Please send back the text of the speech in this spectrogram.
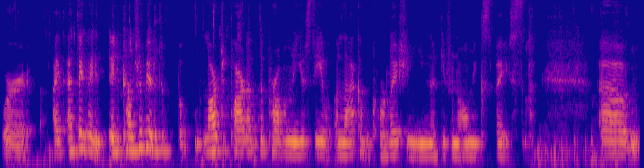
where I, I think it, it, contributed to a large part of the problem you see a lack of correlation in the different omic space. Um,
